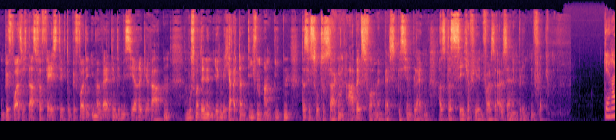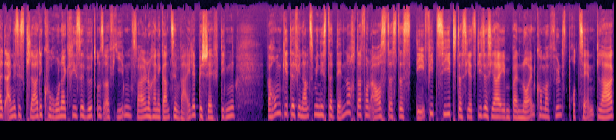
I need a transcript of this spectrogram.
Und bevor sich das verfestigt und bevor die immer weiter in die Misere geraten, muss man denen irgendwelche Alternativen anbieten, dass sie sozusagen in Arbeitsformen ein bisschen bleiben. Also das sehe ich auf jeden Fall als einen blinden Fleck. Gerald, eines ist klar, die Corona-Krise wird uns auf jeden Fall noch eine ganze Weile beschäftigen. Warum geht der Finanzminister dennoch davon aus, dass das Defizit, das jetzt dieses Jahr eben bei 9,5 Prozent lag,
